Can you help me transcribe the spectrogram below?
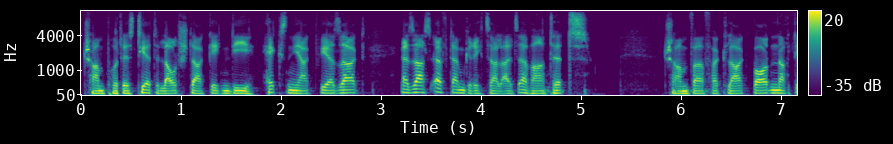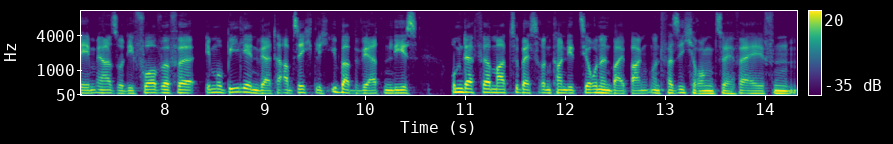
Trump protestierte lautstark gegen die Hexenjagd, wie er sagt. Er saß öfter im Gerichtssaal als erwartet. Trump war verklagt worden, nachdem er, so die Vorwürfe, Immobilienwerte absichtlich überbewerten ließ, um der Firma zu besseren Konditionen bei Banken und Versicherungen zu verhelfen.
